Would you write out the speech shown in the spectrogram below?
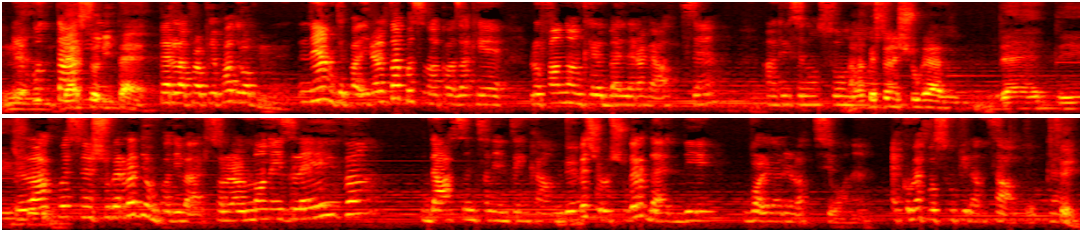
nel- buttarli- verso di te. Per la propria padrona, Mm. neanche pa- in realtà questa è una cosa che lo fanno anche le belle ragazze, anche se non sono... Ma la questione sugar daddy... La sugar- questione sugar daddy è un po' diverso. Allora, il money slave dà senza niente in cambio, invece lo sugar daddy vuole la relazione. È come fosse un fidanzato, ok? Sì,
